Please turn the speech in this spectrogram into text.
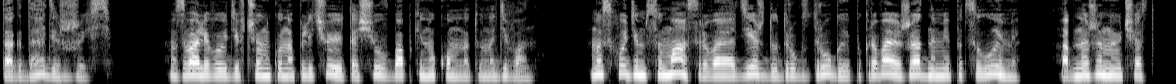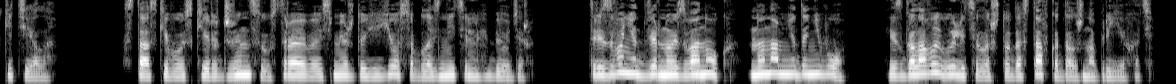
тогда держись. Взваливаю девчонку на плечо и тащу в бабкину комнату на диван. Мы сходим с ума, срывая одежду друг с друга и покрывая жадными поцелуями обнаженные участки тела. Стаскиваю с Киры джинсы, устраиваясь между ее соблазнительных бедер. Трезвонит дверной звонок, но нам не до него. Из головы вылетело, что доставка должна приехать.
